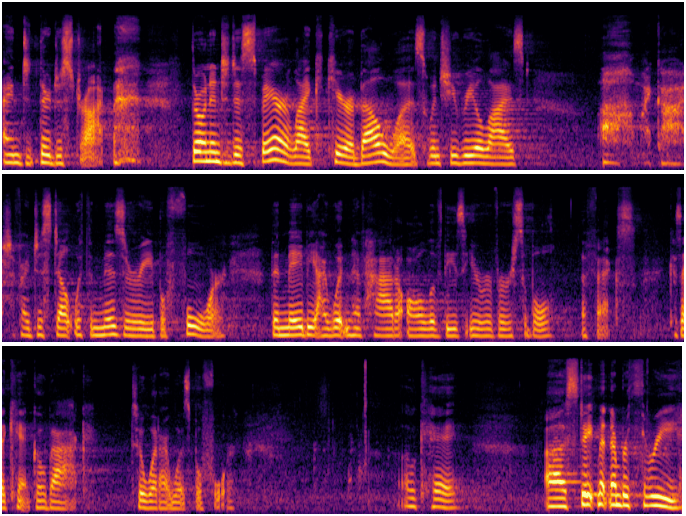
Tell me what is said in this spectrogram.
and they're distraught, thrown into despair like Keira Bell was when she realized, oh my gosh, if I just dealt with the misery before, then maybe I wouldn't have had all of these irreversible effects because I can't go back to what I was before. Okay. Uh, statement number three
